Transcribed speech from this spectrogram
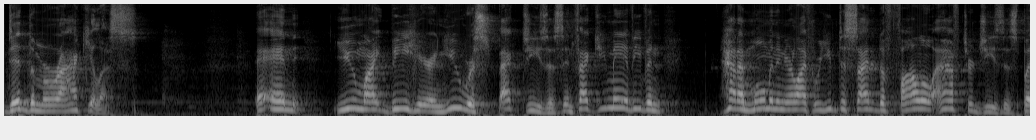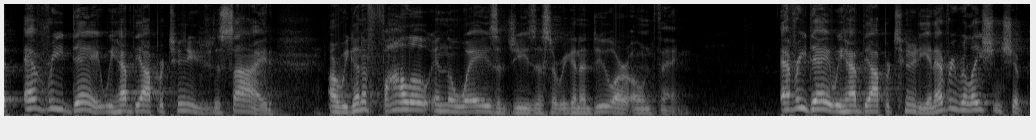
did the miraculous. And you might be here and you respect Jesus. In fact, you may have even had a moment in your life where you've decided to follow after Jesus. But every day we have the opportunity to decide are we going to follow in the ways of Jesus or are we going to do our own thing? Every day we have the opportunity, in every relationship,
